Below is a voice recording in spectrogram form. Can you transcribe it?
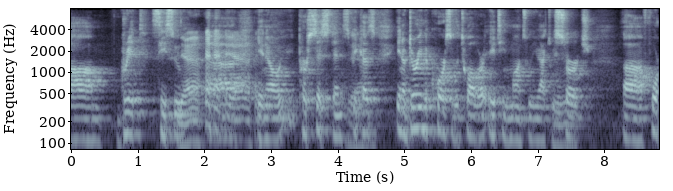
um, grit, sisu, Yeah. uh, Yeah. you know, persistence. Because you know, during the course of the twelve or eighteen months when you actually search uh, for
